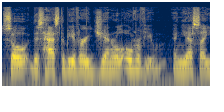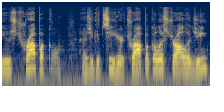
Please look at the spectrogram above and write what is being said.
So this has to be a very general overview. And yes, I use tropical, as you can see here, tropical astrology.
